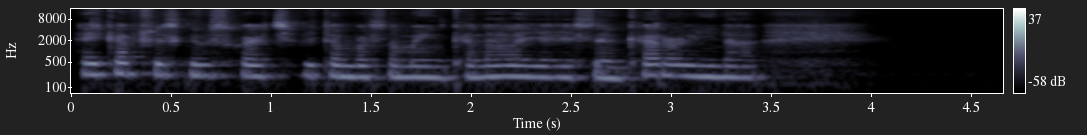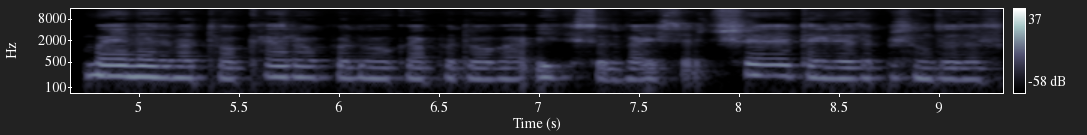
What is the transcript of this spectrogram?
Hejka wszystkim, słuchajcie, witam Was na moim kanale, ja jestem Karolina. Moja nazwa to Karo Podłoga Podłoga X123, także zapraszam do zas-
